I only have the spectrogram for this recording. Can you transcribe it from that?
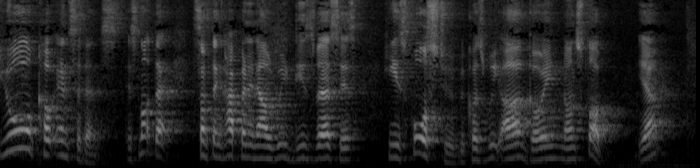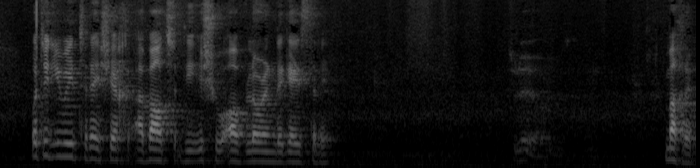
pure coincidence. It's not that something happened and I'll read these verses. He is forced to because we are going non-stop. Yeah? What did you read today, Sheikh, about the issue of lowering the gaze today? Today Maghrib.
